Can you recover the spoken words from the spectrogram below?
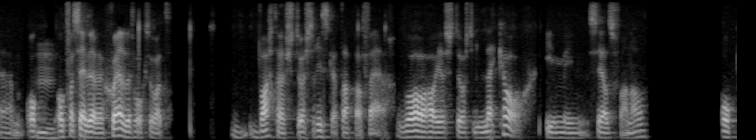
Um, och, mm. och för säljare själv också att vart har jag störst risk att tappa affär? Var har jag störst läckage i min sales funnel? Och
